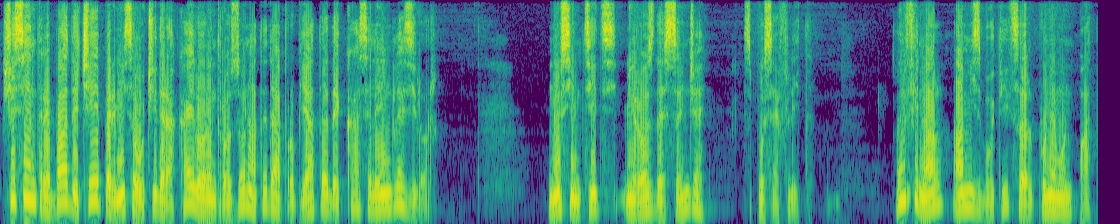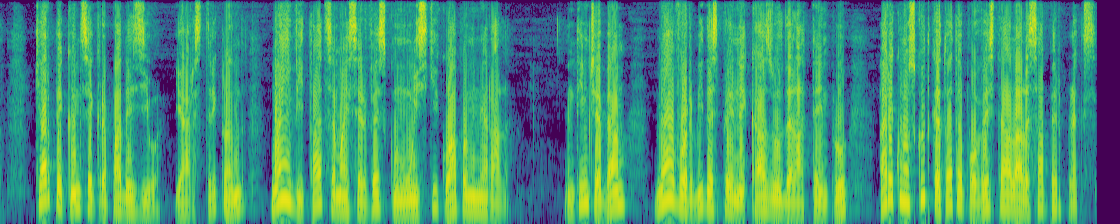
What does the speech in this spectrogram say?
și se întreba de ce e permisă uciderea cailor într-o zonă atât de apropiată de casele englezilor. Nu simțiți miros de sânge?" spuse Flit. În final, am izbutit să îl punem în pat, chiar pe când se crăpa de ziua, iar Strickland m-a invitat să mai servesc un whisky cu apă minerală. În timp ce beam, mi-a vorbit despre necazul de la templu, a recunoscut că toată povestea l-a lăsat perplex.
